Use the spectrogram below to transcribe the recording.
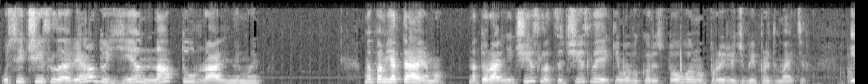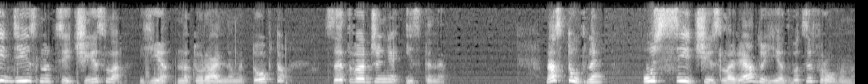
Усі числа ряду є натуральними. Ми пам'ятаємо, натуральні числа це числа, які ми використовуємо при лічбі предметів. І дійсно ці числа є натуральними, тобто це твердження істини. Наступне. Усі числа ряду є двоцифровими.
